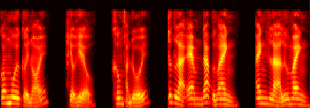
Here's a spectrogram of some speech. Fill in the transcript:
con môi cười nói, hiểu hiểu, không phản đối, tức là em đáp ứng anh anh là lưu manh,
